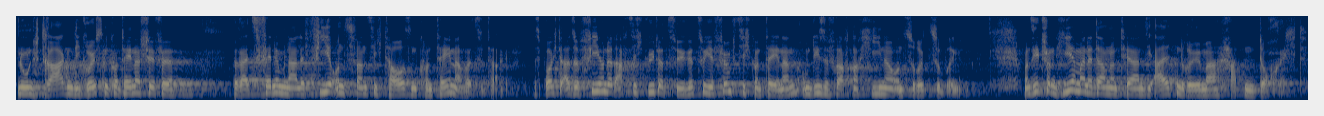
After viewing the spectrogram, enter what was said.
Nun tragen die größten Containerschiffe bereits phänomenale 24.000 Container heutzutage. Es bräuchte also 480 Güterzüge zu je 50 Containern, um diese Fracht nach China und zurückzubringen. Man sieht schon hier, meine Damen und Herren, die alten Römer hatten doch recht.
